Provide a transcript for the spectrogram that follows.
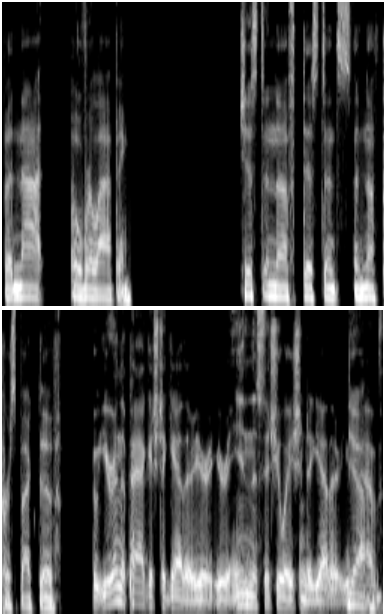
but not overlapping. Just enough distance, enough perspective. You're in the package together. You're you're in the situation together. You yeah. have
